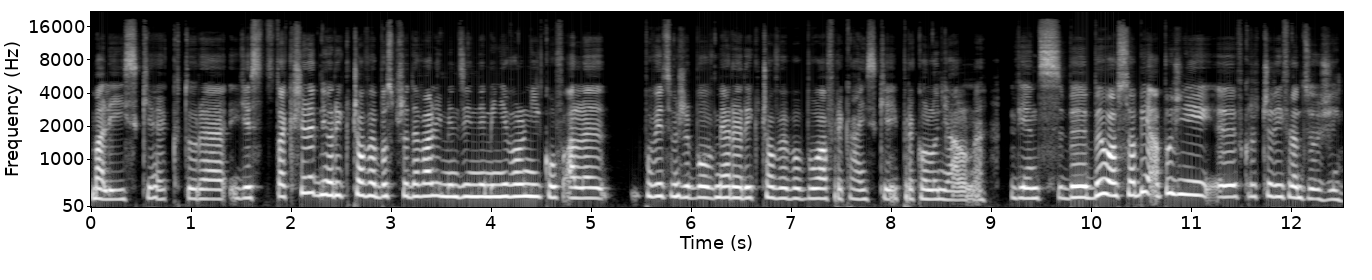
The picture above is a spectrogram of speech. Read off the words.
malijskie, które jest tak średnio rikczowe, bo sprzedawali między innymi niewolników, ale powiedzmy, że było w miarę rikczowe, bo było afrykańskie i prekolonialne. Więc by było sobie, a później y, wkroczyli Francuzi.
